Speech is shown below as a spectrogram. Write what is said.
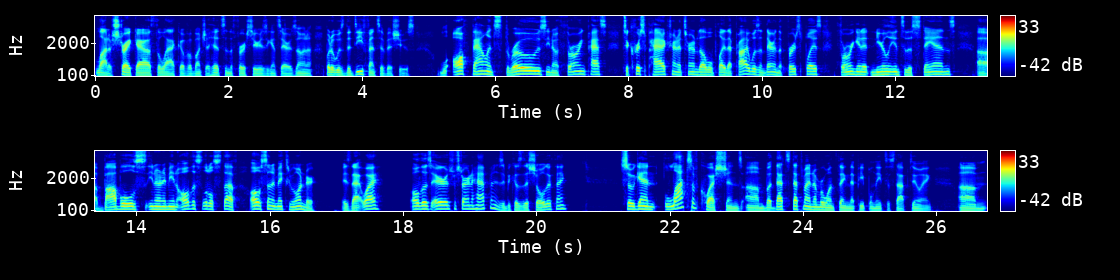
lot of strikeouts, the lack of a bunch of hits in the first series against Arizona, but it was the defensive issues, off balance throws, you know, throwing pass to Chris Paddack trying to turn a double play that probably wasn't there in the first place, throwing it nearly into the stands, uh, bobbles, you know what I mean? All this little stuff. All of a sudden, it makes me wonder: is that why all those errors were starting to happen? Is it because of the shoulder thing? So again, lots of questions, um, but that's that's my number one thing that people need to stop doing. Um,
